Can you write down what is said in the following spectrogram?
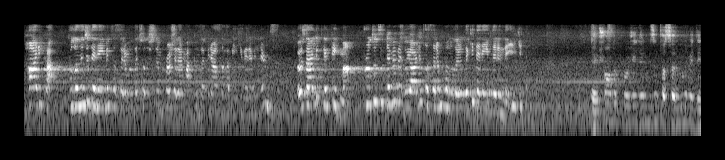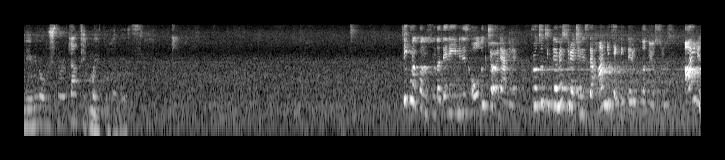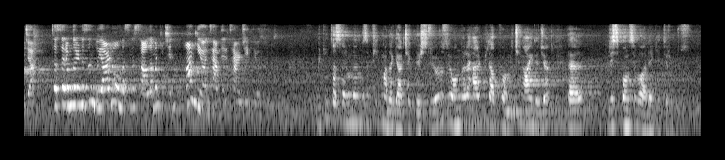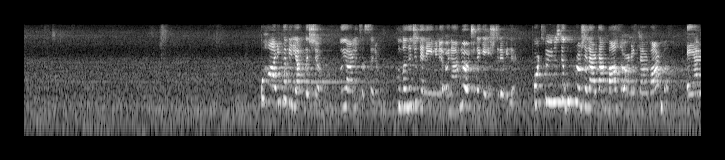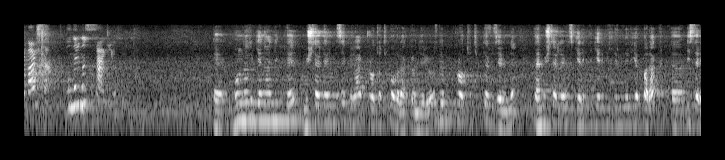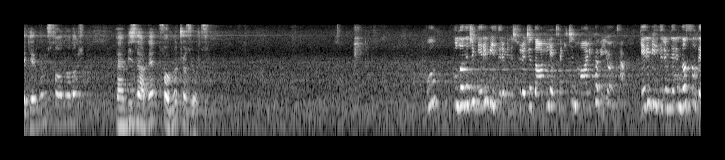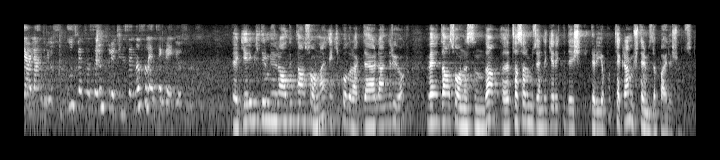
Harika. Kullanıcı deneyimi tasarımında çalıştığın projeler hakkında biraz daha bilgi verebilir misin? Özellikle Figma, prototipleme ve duyarlı tasarım konularındaki deneyimlerinle ilgili. E, Şu anda projelerimizin tasarımını ve deneyimini oluştururken Figma'yı kullanıyoruz. Figma konusunda deneyiminiz oldukça önemli. Prototipleme sürecinizde hangi teknikleri kullanıyorsunuz? Ayrıca tasarımlarınızın duyarlı olmasını sağlamak için hangi yöntemleri tercih ediyorsunuz? Bütün tasarımlarımızı Figma'da gerçekleştiriyoruz ve onları her platform için ayrıca e, responsive hale getiriyoruz. Bu harika bir yaklaşım. Duyarlı tasarım, kullanıcı deneyimini önemli ölçüde geliştirebilir. Portföyünüzde bu projelerden bazı örnekler var mı? Eğer varsa bunları nasıl sergiliyorsunuz? E, Bunları genellikle müşterilerimize birer prototip olarak gönderiyoruz ve bu prototipler üzerinde e, müşterilerimiz gerekli geri bildirimleri yaparak e, bizlere geri dönüş sağlıyorlar. Bizler de sorunu çözüyoruz. Bu, kullanıcı geri bildirimini sürece dahil etmek için harika bir yöntem. Geri bildirimleri nasıl değerlendiriyorsunuz ve tasarım sürecinize nasıl entegre ediyorsunuz? E, Geri bildirimleri aldıktan sonra ekip olarak değerlendiriyor ve daha sonrasında e, tasarım üzerinde gerekli değişiklikleri yapıp tekrar müşterimizle paylaşıyoruz.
